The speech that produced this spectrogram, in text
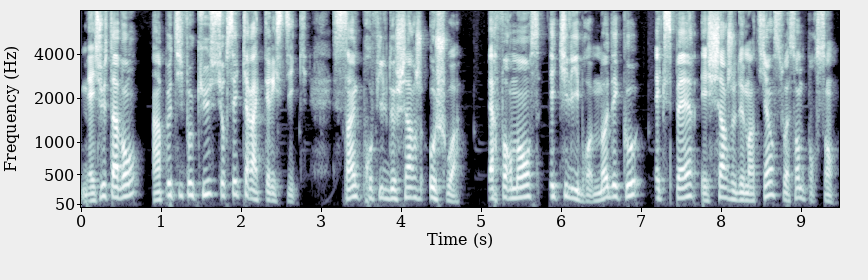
Mais juste avant, un petit focus sur ses caractéristiques. 5 profils de charge au choix. Performance, équilibre, mode éco, expert et charge de maintien 60%.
